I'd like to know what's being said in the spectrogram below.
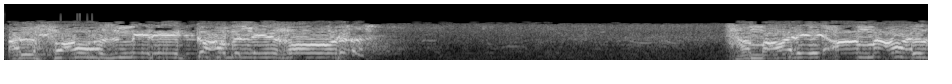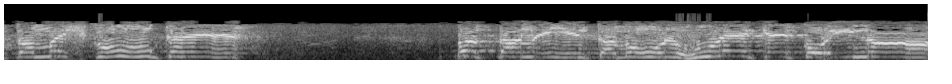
الفاظ میرے قابل غور۔ ہمارے اعمال تو مشکوک ہیں، پتہ نہیں قبول ہوئے کہ کوئی نہ۔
